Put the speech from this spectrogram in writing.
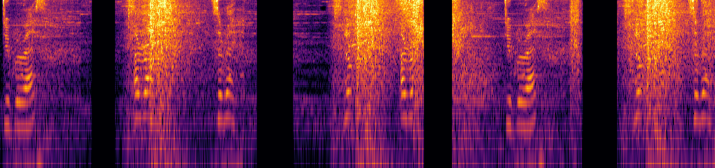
Duberes? Duberes? Look! Surrect!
